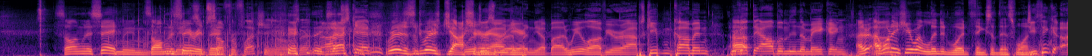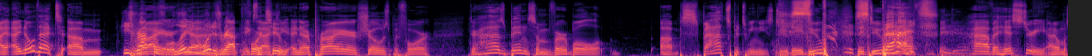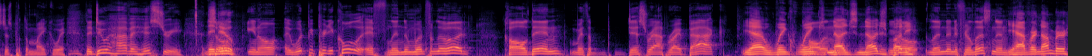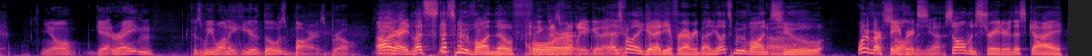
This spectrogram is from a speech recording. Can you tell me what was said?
That's all I'm gonna say. I mean, that's all I'm gonna say some right there. Self-reflection. You know what I'm saying? No, I'm just exactly. kidding. we're just we're just joshing We're just around here. you, bud. We love your apps. Keep them coming. We Uh, got the album in the making. I, don't- I want to hear what Lyndon Wood thinks of this one. Do you think I, I know that um He's rapped prior- before. Lyndon Wood has rapped before, exactly. too. In our prior shows before, there has been some verbal um, spats between these two. They do they do Spats? have, they do have a history. I almost just put the mic away. They do have a history. They So, do. You know, it would be pretty cool if Lyndon Wood from the Hood called in with a diss rap right back. yeah, wink, wink, Calling- nudge, nudge, You buddy. know, Lyndon, if you're listening, You have our number. you know, get writing because we want to hear those bars, bro. All right, let's let's move on though. For, I think that's probably a good idea. Uh, probably a good idea for everybody. Let's move on to one of our Solomon, favorites, yeah. Solomon Strader. This guy,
